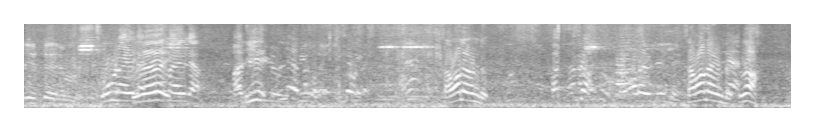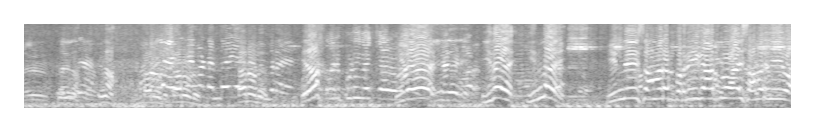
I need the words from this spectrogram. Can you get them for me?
ഇത് ഈ സവാള ഉണ്ട്. സവാള ഉണ്ട്. ഇതാ ഇത് ഇന്ന് ഈ സമരം പ്രതീകാത്മകമായി സമരം ചെയ്യുക.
